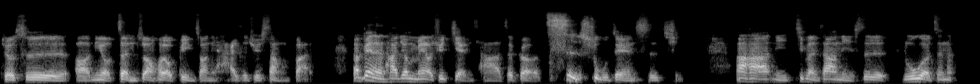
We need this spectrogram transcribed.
就是啊、你有症状或有病状，你还是去上班，那变成他就没有去检查这个次数这件事情。那他你基本上你是如果真的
